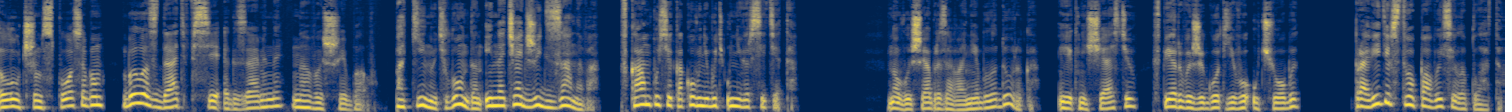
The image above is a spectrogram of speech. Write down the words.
Лучшим способом было сдать все экзамены на высший балл, покинуть Лондон и начать жить заново в кампусе какого-нибудь университета. Но высшее образование было дорого, и, к несчастью, в первый же год его учебы правительство повысило плату.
